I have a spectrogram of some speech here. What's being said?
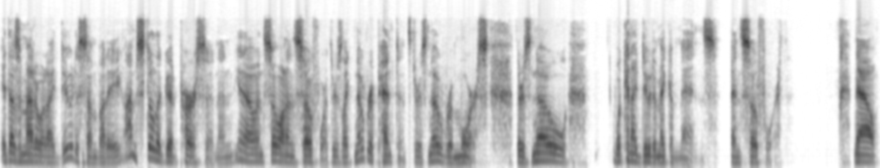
it doesn't matter what I do to somebody, I'm still a good person, and you know, and so on and so forth. There's like no repentance, there's no remorse, there's no what can I do to make amends, and so forth. Now,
